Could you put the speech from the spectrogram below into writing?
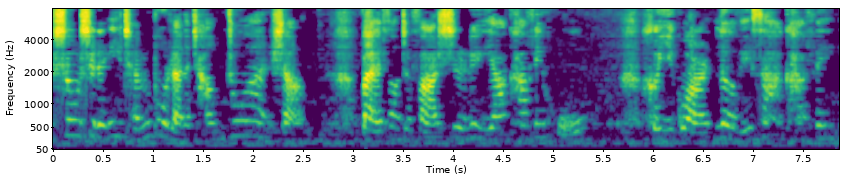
收拾得一尘不染的长桌案上，摆放着法式绿压咖啡壶和一罐勒维萨咖啡。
